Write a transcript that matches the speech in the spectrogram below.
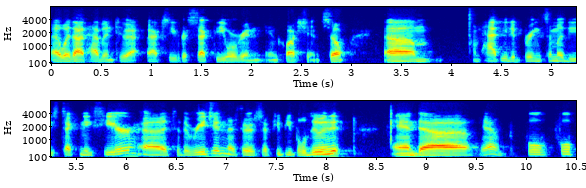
uh, without having to actually resect the organ in question. So um, I'm happy to bring some of these techniques here uh, to the region as there's a few people doing it. And yeah, full full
